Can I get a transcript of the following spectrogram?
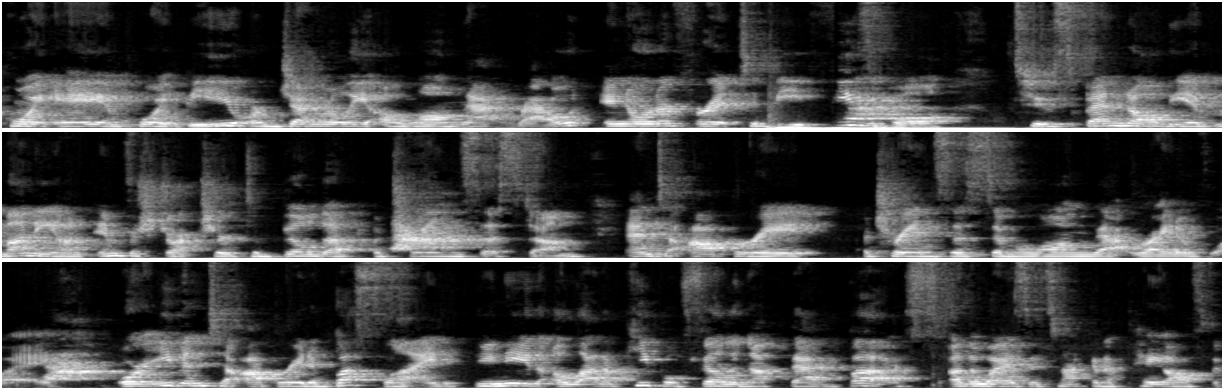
point A and point B or generally along that route in order for it to be feasible to spend all the money on infrastructure to build up a train system and to operate a train system along that right of way, or even to operate a bus line. You need a lot of people filling up that bus. Otherwise, it's not going to pay off the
